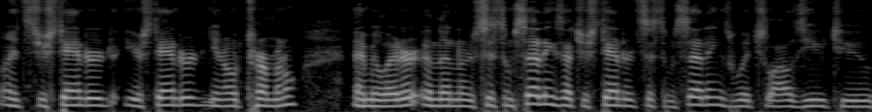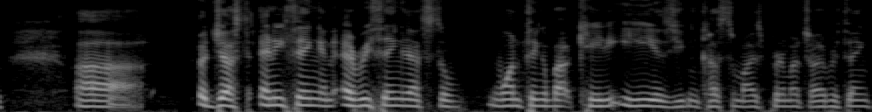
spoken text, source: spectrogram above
it's your standard your standard you know terminal emulator. And then under system settings that's your standard system settings which allows you to uh, adjust anything and everything. That's the one thing about KDE is you can customize pretty much everything.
